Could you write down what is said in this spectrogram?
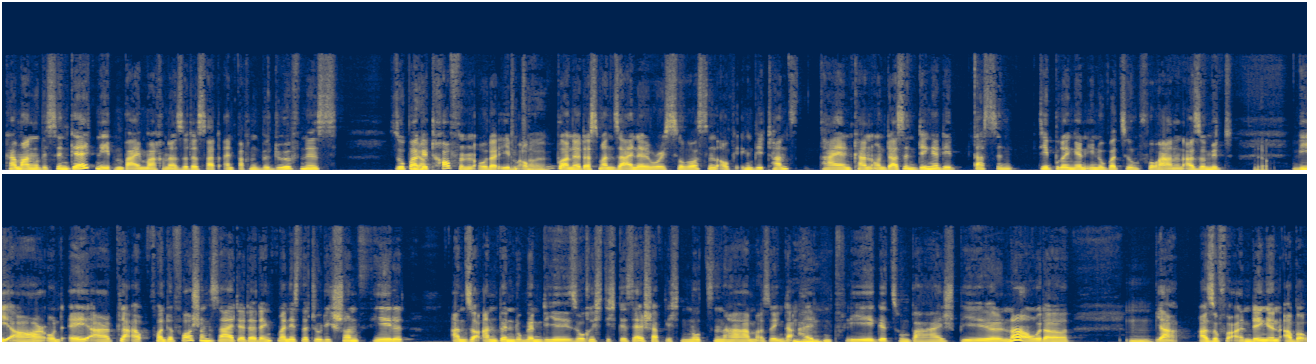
kann man ein bisschen Geld nebenbei machen. Also das hat einfach ein Bedürfnis super ja, getroffen oder eben total. auch super, ne, dass man seine Ressourcen auch irgendwie teilen kann. Und das sind Dinge, die, das sind, die bringen Innovation voran. Also mit ja. VR und AR, klar, von der Forschungsseite, da denkt man jetzt natürlich schon viel an so Anwendungen, die so richtig gesellschaftlichen Nutzen haben, also in der mhm. Altenpflege zum Beispiel, ne, oder Mhm. Ja, also vor allen Dingen, aber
